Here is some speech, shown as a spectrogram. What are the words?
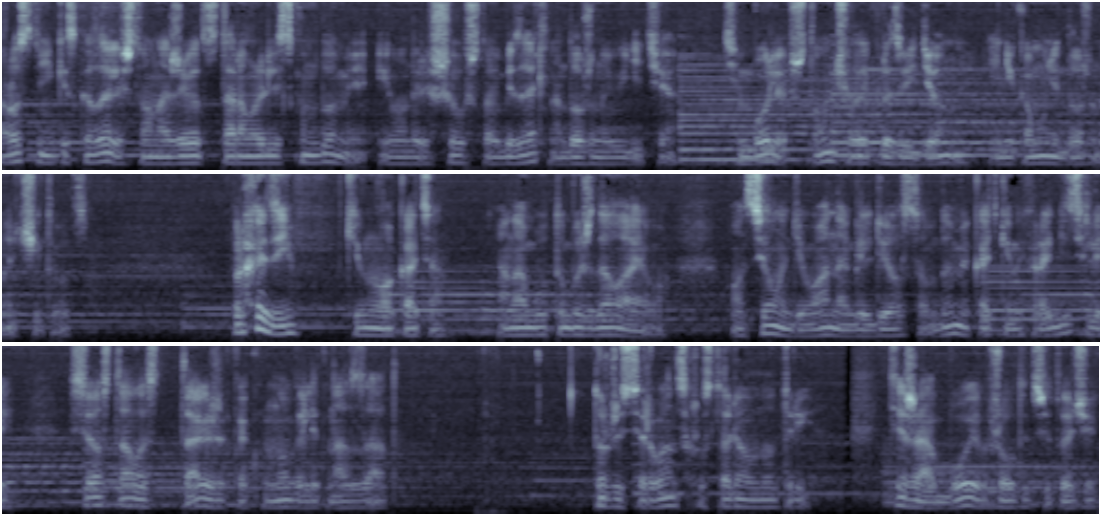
Родственники сказали, что она живет в старом родительском доме, и он решил, что обязательно должен увидеть ее. Тем более, что он человек разведенный и никому не должен отчитываться. «Проходи», — кивнула Катя. Она будто бы ждала его. Он сел на диван и огляделся. В доме Катькиных родителей — все осталось так же, как много лет назад. Тот же сервант с хрусталем внутри. Те же обои в желтый цветочек.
